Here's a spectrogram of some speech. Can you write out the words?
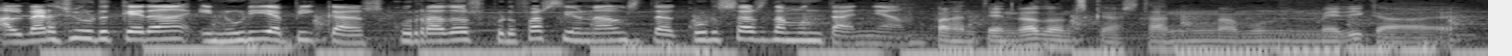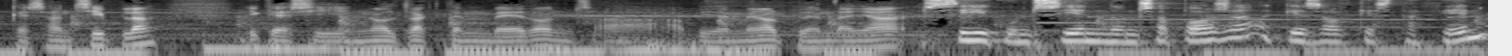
Albert Jorquera i Núria Piques, corredors professionals de curses de muntanya. per entendre doncs, que estan en un medi que, que és sensible i que si no el tractem bé, doncs, evidentment el podem danyar. sigui conscient d'on se posa, què és el que està fent,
